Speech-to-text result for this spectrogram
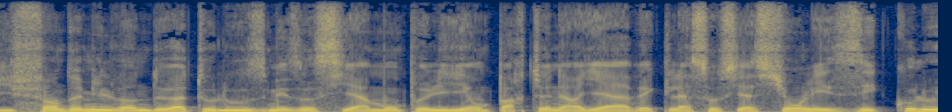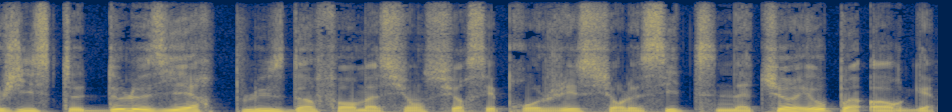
depuis fin 2022 à Toulouse, mais aussi à Montpellier en partenariat avec l'association Les écologistes de Lezière. Plus d'informations sur ces projets sur le site natureeo.org.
